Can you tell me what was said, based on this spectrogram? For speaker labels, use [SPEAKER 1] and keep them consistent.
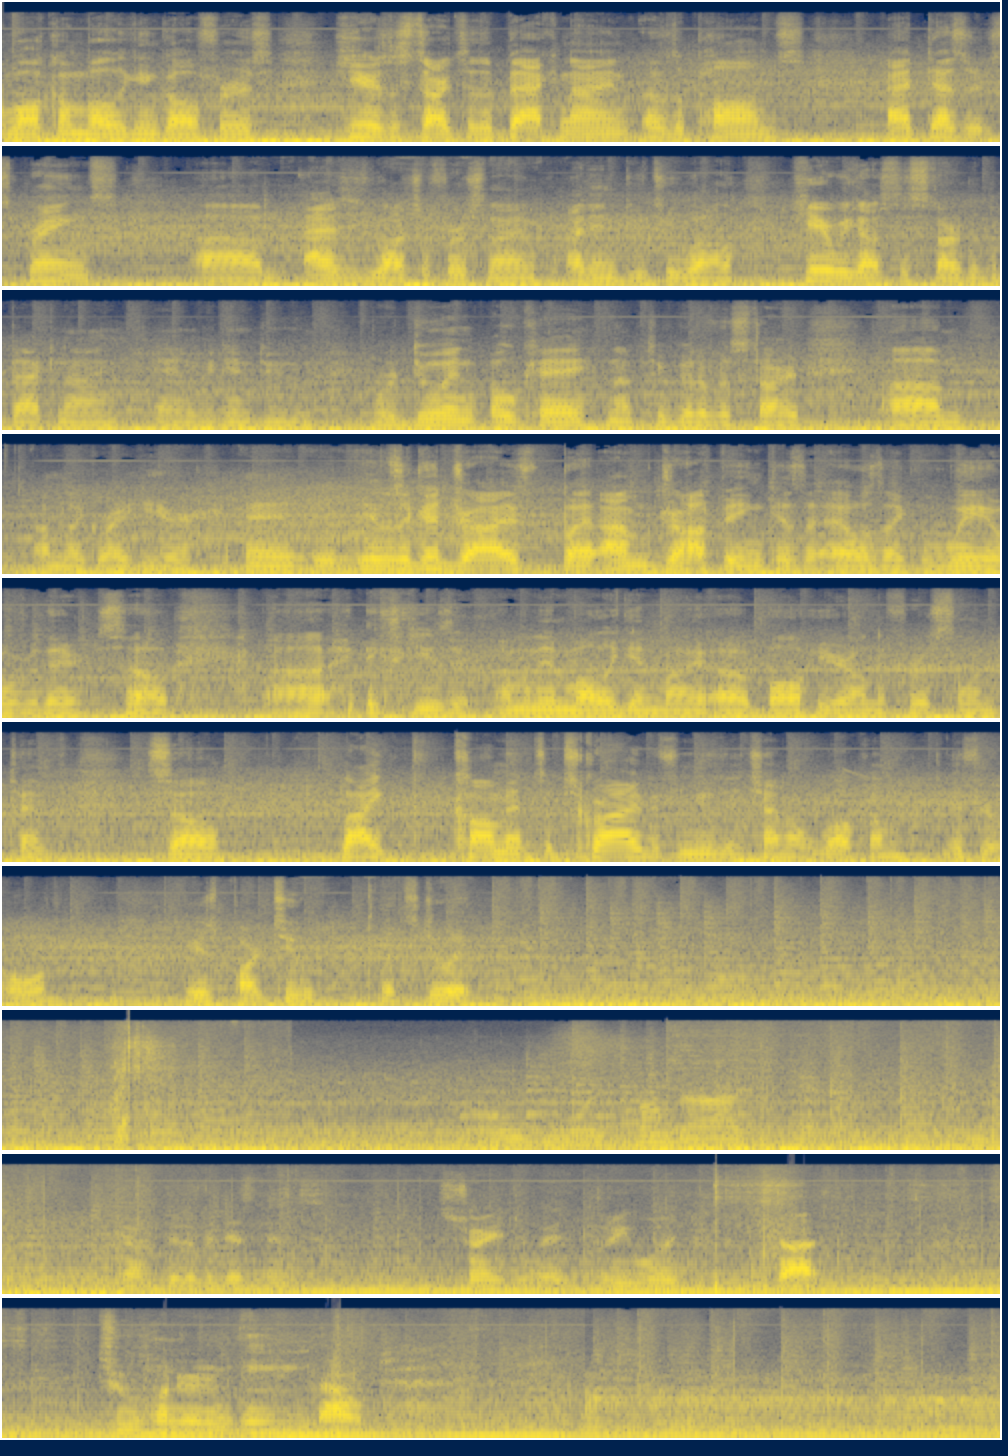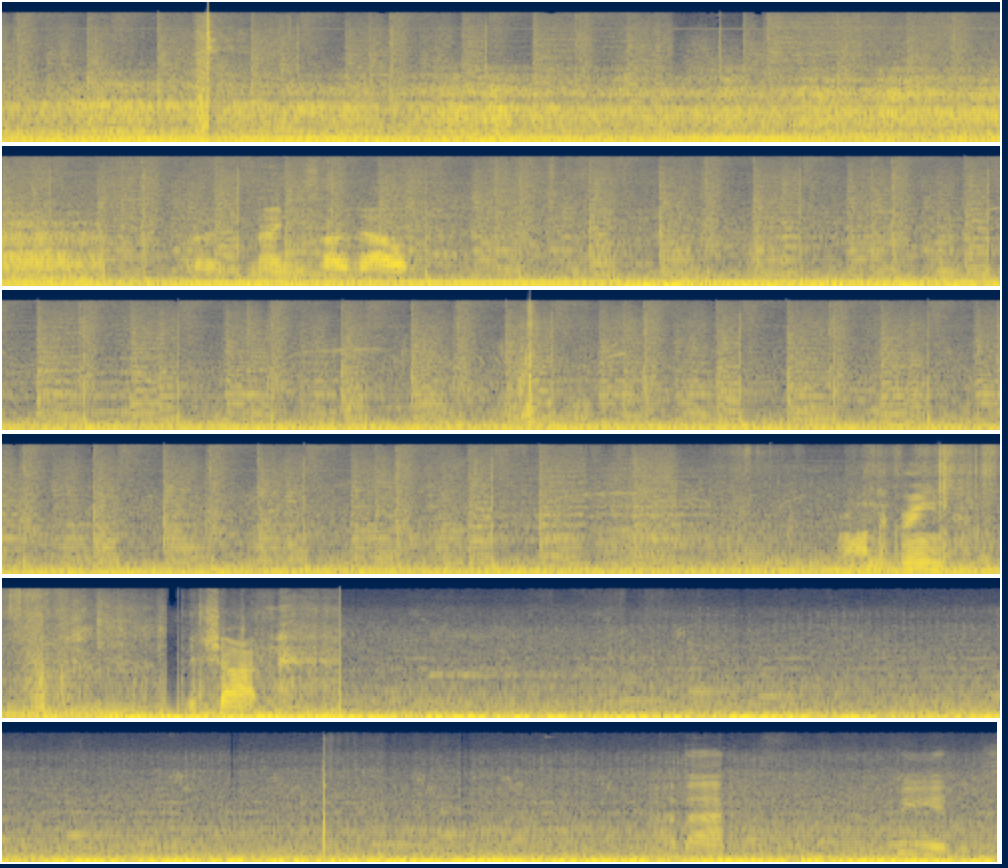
[SPEAKER 1] Welcome, Mulligan golfers. Here's the start to the back nine of the Palms at Desert Springs. Um, as you watch the first nine, I didn't do too well. Here we got the start of the back nine, and we didn't do. We're doing okay, not too good of a start. Um, I'm like right here, and it, it was a good drive, but I'm dropping because I was like way over there. So, uh, excuse it. I'm gonna mulligan my uh, ball here on the first one, 10th. So, like, comment, subscribe if you're new to the channel. Welcome. If you're old, here's part two. Let's do it. Oh boy, come back. Got a bit of a distance. Let's try to do it. Three wood. We got 280 out. 95 out. We're on the green. Good shot.
[SPEAKER 2] Bye bye.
